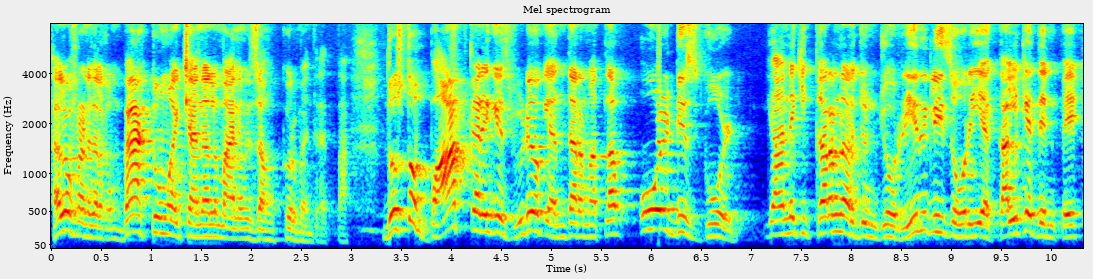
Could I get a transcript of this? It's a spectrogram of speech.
Hello friends welcome back to my channel my name is Ankur Mahindratta दोस्तों, बात करेंगे इस वीडियो के अंदर मतलब ओल्ड इज़ गोल्ड यानी कि करण अर्जुन जो री रिलीज़ हो रही है कल के दिन पे,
